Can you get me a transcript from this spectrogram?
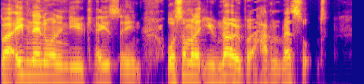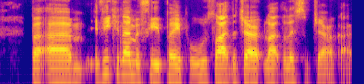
but even anyone in the UK scene or someone that you know but haven't wrestled. But um, if you can name a few people, it's like the Jer- like the list of Jericho.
